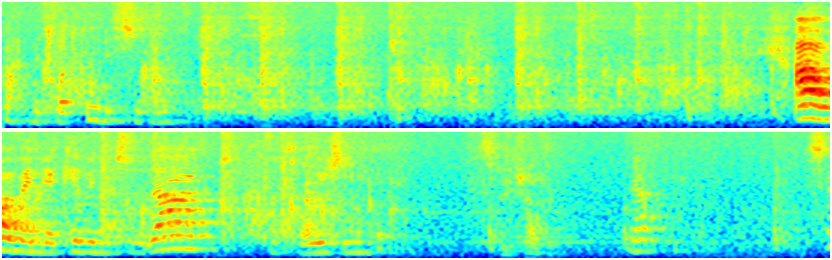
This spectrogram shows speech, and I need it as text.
Macht mir trotzdem ein bisschen Angst. Aber wenn der Kevin das so sagt, vertraue ich ihm. Das will ich hoffen. Ja. So.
